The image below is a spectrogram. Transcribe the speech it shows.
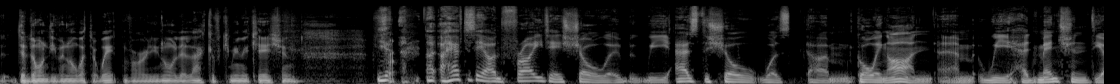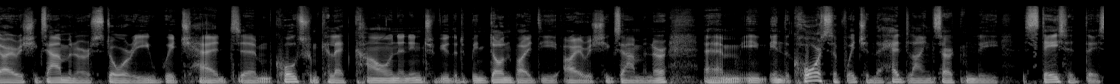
They don't even know what they're waiting for. You know, the lack of communication. Yeah, I have to say on Friday's show, uh, we as the show was um, going on, um, we had mentioned the Irish Examiner story, which had um, quotes from Colette Cowan, an interview that had been done by the Irish Examiner, um, in the course of which, and the headline certainly stated this,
